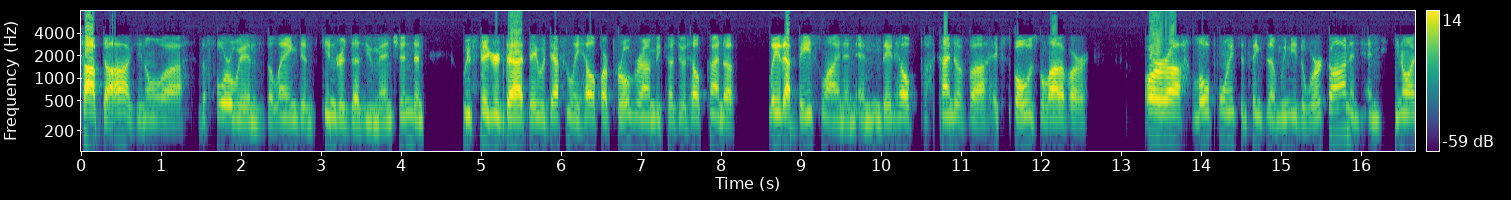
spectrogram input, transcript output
top dogs. You know, uh, the Four Winds, the Langdons, Kindreds, as you mentioned, and we figured that they would definitely help our program because it would help kind of lay that baseline and, and they'd help kind of uh, expose a lot of our or uh, low points and things that we need to work on. And, and you know, I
